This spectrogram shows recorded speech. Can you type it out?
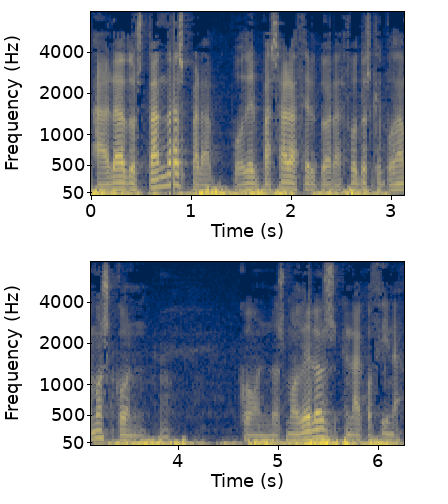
hará dos tandas para poder pasar a hacer todas las fotos que podamos con, con los modelos en la cocina.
